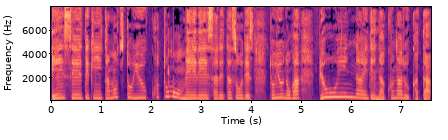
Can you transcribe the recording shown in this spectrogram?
衛生的に保つということも命令されたそうです。というのが、病院内で亡くなる方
